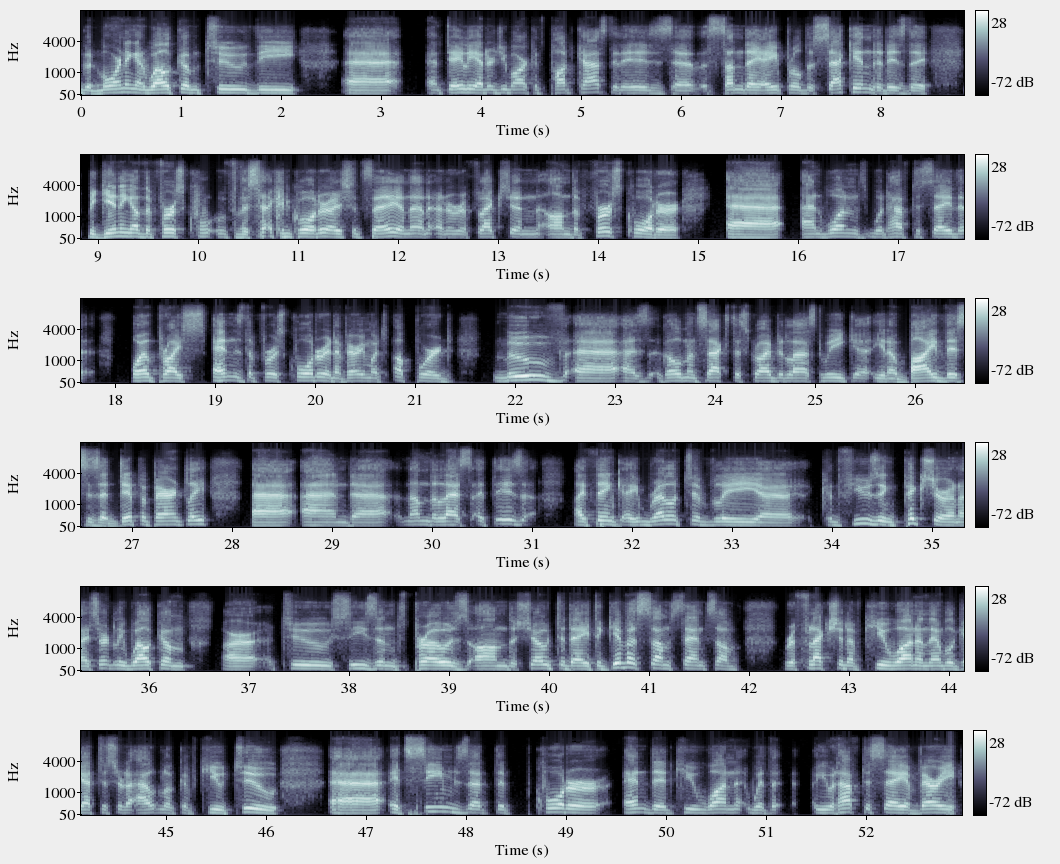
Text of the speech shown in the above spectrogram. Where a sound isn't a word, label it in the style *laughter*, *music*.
Good morning and welcome to the uh, Daily Energy Markets podcast. It is uh, Sunday, April the 2nd. It is the beginning of the first, qu- the *laughs* second quarter, I should say, and then and a reflection on the first quarter. Uh, and one would have to say that oil price ends the first quarter in a very much upward move uh, as goldman sachs described it last week uh, you know buy this is a dip apparently uh, and uh, nonetheless, it is, I think, a relatively uh, confusing picture. And I certainly welcome our two seasoned pros on the show today to give us some sense of reflection of Q1, and then we'll get to sort of outlook of Q2. Uh, it seems that the quarter ended Q1 with, you would have to say, a very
